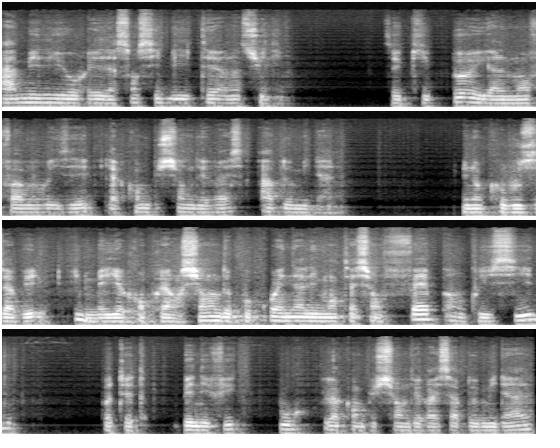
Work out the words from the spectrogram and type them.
à améliorer la sensibilité à l'insuline, ce qui peut également favoriser la combustion des graisses abdominales. Maintenant que vous avez une meilleure compréhension de pourquoi une alimentation faible en glucides peut être bénéfique pour la combustion des graisses abdominales,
